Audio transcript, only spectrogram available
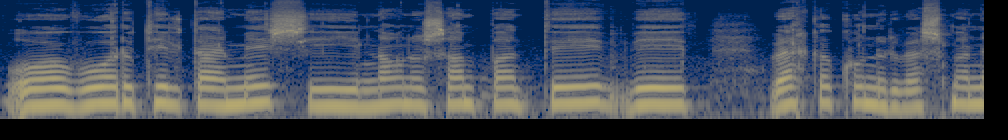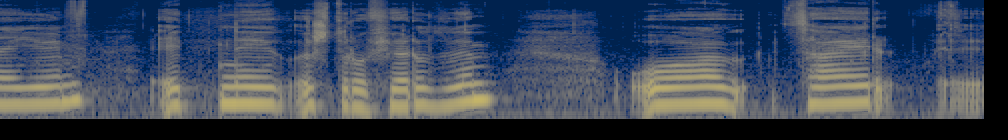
og voru til dæmis í nánu sambandi við verkakonur í Vesmanægjum, einnig austur og fjörðum. Og þær e,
